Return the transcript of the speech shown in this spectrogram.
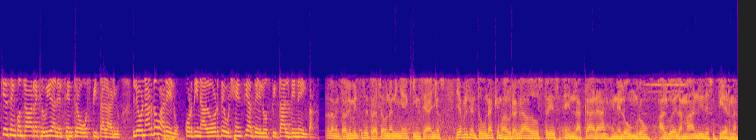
quien se encontraba recluida en el centro hospitalario. Leonardo Varelo, coordinador de urgencias del hospital de Neiva. Lamentablemente se trata de una niña de 15 años. Ella presentó una quemadura grado 2-3 en la cara, en el hombro, algo de la mano y de su pierna.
